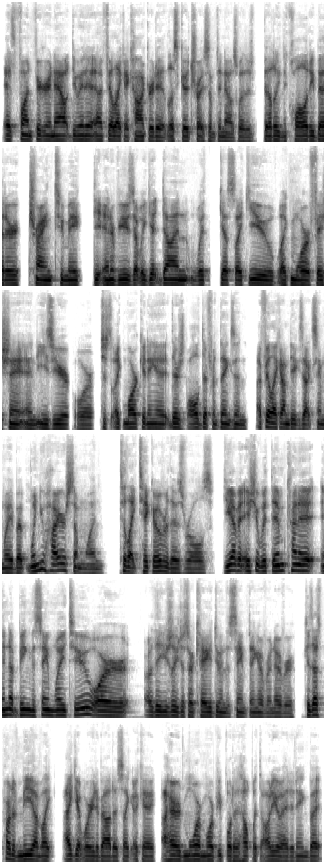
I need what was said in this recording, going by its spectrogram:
it's fun figuring out doing it. I feel like I conquered it. Let's go try something else, whether it's building the quality better, trying to make the interviews that we get done with guests like you, like more efficient and easier, or just like marketing it. There's all different things. And I feel like I'm the exact same way. But when you hire someone to like take over those roles, do you have an issue with them kind of end up being the same way too? Or are they usually just okay doing the same thing over and over? Because that's part of me. I'm like, I get worried about. It's like, okay, I hired more and more people to help with audio editing, but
